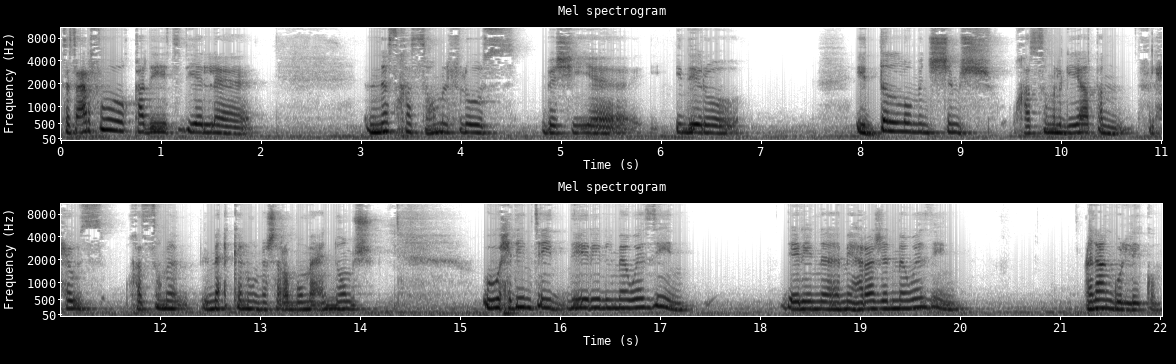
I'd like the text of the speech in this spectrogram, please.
تتعرفوا قضية ديال الناس خاصهم الفلوس باش يديروا يضلوا من الشمس وخاصهم القياطن في الحوز وخاصهم المأكل والمشرب وما عندهمش. وحدين تيديرين الموازين دايرين مهرجان موازين أنا نقول لكم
